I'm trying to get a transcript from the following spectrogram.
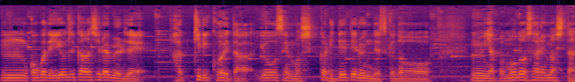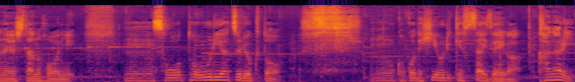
うん、ここで4時間足レベルではっきり超えた陽線もしっかり出てるんですけど、うん、やっぱ戻されましたね下の方に、うん、相当売り圧力と、うん、ここで日和決済税がかなり、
